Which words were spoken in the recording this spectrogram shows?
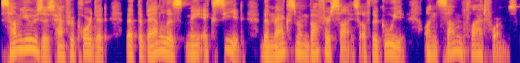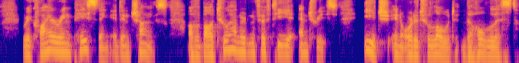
Some users have reported that the ban list may exceed the maximum buffer size of the GUI on some platforms, requiring pasting it in chunks of about 250 entries, each in order to load the whole list.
